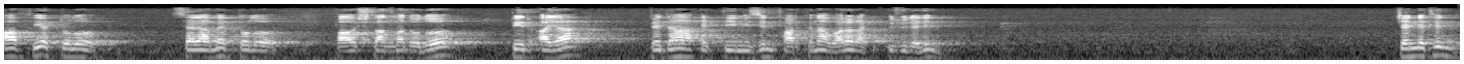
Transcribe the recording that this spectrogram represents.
afiyet dolu, selamet dolu, bağışlanma dolu bir aya veda ettiğimizin farkına vararak üzülelim. Cennetin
